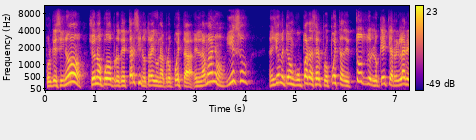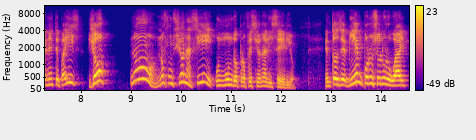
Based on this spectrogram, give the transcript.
Porque si no, yo no puedo protestar si no traigo una propuesta en la mano. ¿Y eso? Yo me tengo que ocupar de hacer propuestas de todo lo que hay que arreglar en este país. ¿Yo? No, no funciona así un mundo profesional y serio. Entonces, bien por un solo Uruguay,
